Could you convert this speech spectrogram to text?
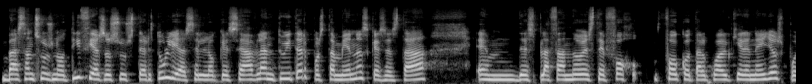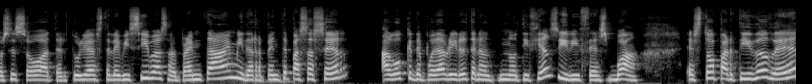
basan sus noticias o sus tertulias en lo que se habla en Twitter, pues también es que se está em, desplazando este fo- foco tal cual quieren ellos, pues eso, a tertulias televisivas, al prime time, y de repente pasa a ser algo que te puede abrir el noticias y dices, ¡buah! Esto ha partido de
